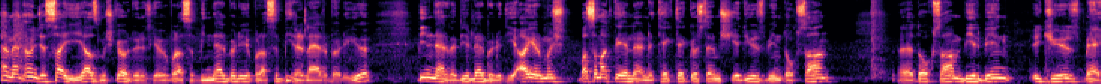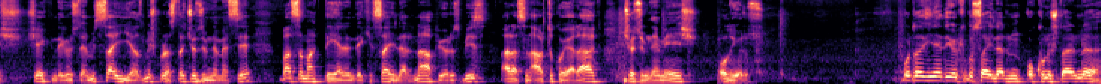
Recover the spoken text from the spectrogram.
Hemen önce sayıyı yazmış gördüğünüz gibi burası binler bölüğü, burası birler bölüğü. Binler ve birler bölü diye ayırmış. Basamak değerlerini tek tek göstermiş. 700 bin, 90, e, 91.205 şeklinde göstermiş. Sayıyı yazmış. Burası da çözümlemesi. Basamak değerindeki sayıları ne yapıyoruz biz? Arasını artı koyarak çözümlemiş oluyoruz. Burada yine diyor ki bu sayıların okunuşlarını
